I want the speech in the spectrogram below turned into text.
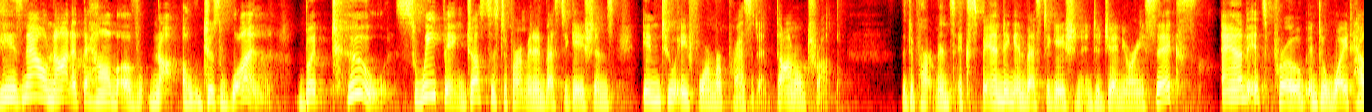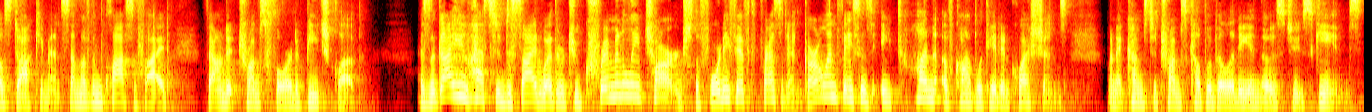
he's now not at the helm of not oh, just one, but two sweeping Justice Department investigations into a former president, Donald Trump the department's expanding investigation into January 6th and its probe into White House documents, some of them classified, found at Trump's Florida Beach Club. As the guy who has to decide whether to criminally charge the 45th president, Garland faces a ton of complicated questions when it comes to Trump's culpability in those two schemes.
